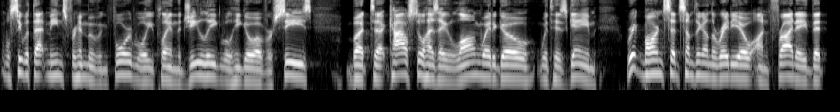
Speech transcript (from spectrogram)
We'll see what that means for him moving forward. Will he play in the G League? Will he go overseas? But uh, Kyle still has a long way to go with his game. Rick Barnes said something on the radio on Friday that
